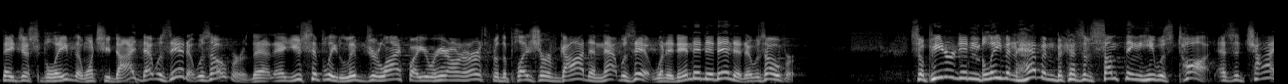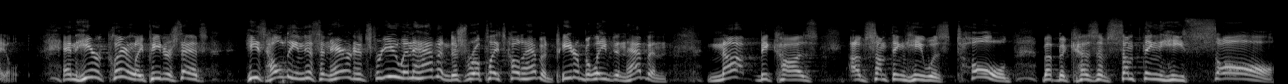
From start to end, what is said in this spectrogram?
They just believed that once you died, that was it. It was over. That you simply lived your life while you were here on earth for the pleasure of God, and that was it. When it ended, it ended. It was over. So Peter didn't believe in heaven because of something he was taught as a child. And here clearly Peter says, He's holding this inheritance for you in heaven, this real place called heaven. Peter believed in heaven not because of something he was told, but because of something he saw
